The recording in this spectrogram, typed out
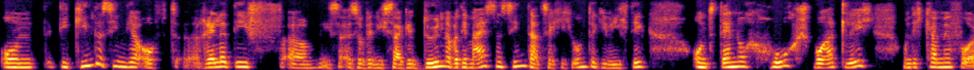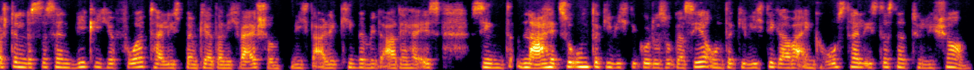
und die Kinder sind ja oft relativ, äh, also wenn ich sage dünn, aber die meisten sind tatsächlich untergewichtig und dennoch hochsportlich. Und ich kann mir vorstellen, dass das ein wirklicher Vorteil ist beim Klettern. Ich weiß schon, nicht alle Kinder mit ADHS sind nahezu untergewichtig oder sogar sehr untergewichtig, aber ein Großteil ist das natürlich schon.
